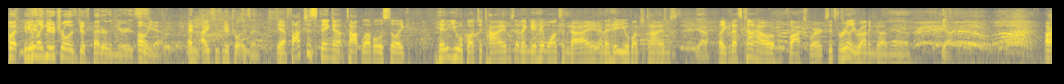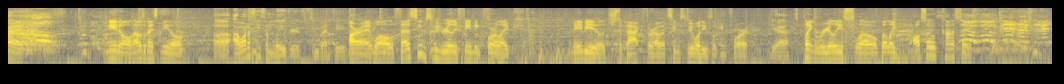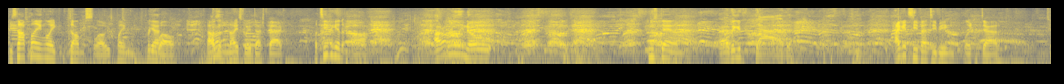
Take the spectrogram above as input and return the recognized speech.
But because, his like- neutral is just better than yours. Oh yeah, And Icy's neutral isn't. yeah. Fox's thing at top level is to like hit you a bunch of times and then get hit once and die, and then hit you a bunch of times. Yeah. Like that's kind of how Fox works. It's really run and gun, yeah. Yeah. All right. Needle. That was a nice needle. Uh, I want to see some lasers from Venti. All right. Well, Fez seems to be really fiending for like maybe just a back throw. It seems to be what he's looking for. Yeah. He's playing really slow, but like also kind of safe. He's not playing like dumb slow. He's playing pretty Yeah. well. That was a nice wave dash back. Let's see if we can. Uh, I don't really know. who's Dan? I think it's Dad. I could see Venti being like dad.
